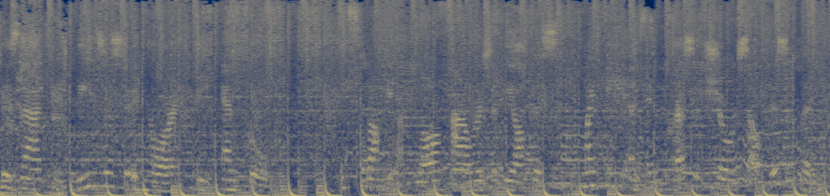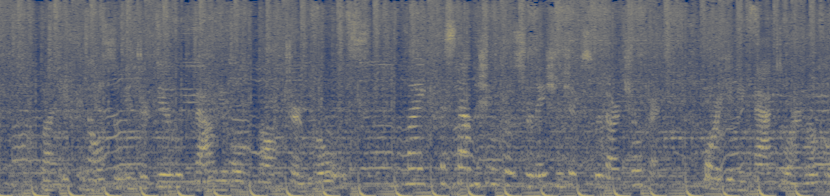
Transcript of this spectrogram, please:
is that it leads us to ignore the end goal Blocking up long hours at the office might be an impressive show of self-discipline, but it can also interfere with valuable long-term goals, like establishing close relationships with our children or giving back to our local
